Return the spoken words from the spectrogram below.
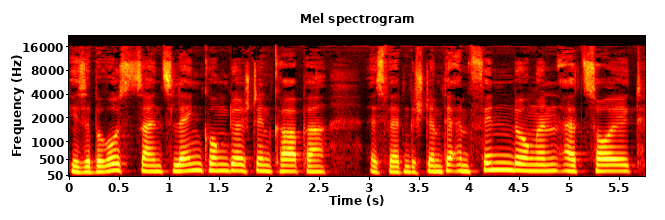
diese Bewusstseinslenkung durch den Körper. Es werden bestimmte Empfindungen erzeugt,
